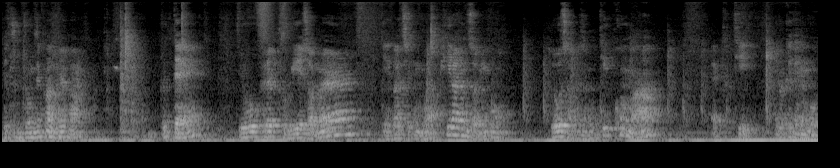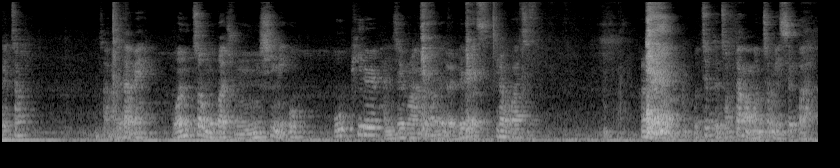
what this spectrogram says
대충 좀 생각을 해봐. 그때 요 그래프 위의 점을 얘가 지금 뭐야 p라는 점이고 요 점은 지금 t, ft 이렇게 되는 거겠죠? 자, 그 다음에 원점 5가 중심이고 OP를 반지로 하는 원의 넓이를 ST라고 하지. 그러면 어쨌든 적당한 원점이 있을 거야.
